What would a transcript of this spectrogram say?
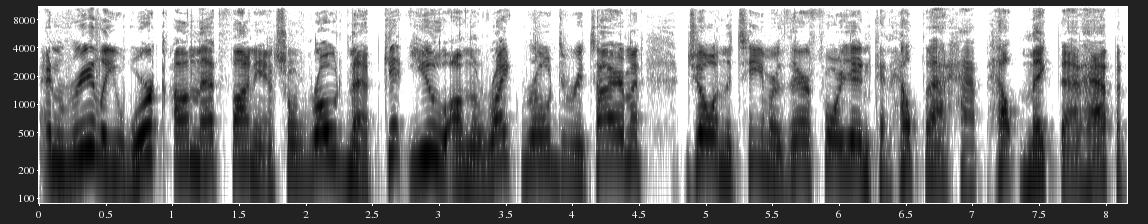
and really work on that financial roadmap. Get you on the right road to retirement. Joe and the team are there for you and can help that hap- help make that happen.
